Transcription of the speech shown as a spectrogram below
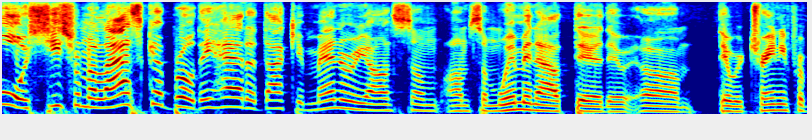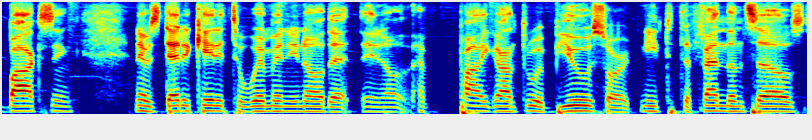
Oh, she's from Alaska, bro. They had a documentary on some on some women out there. They were um they were training for boxing, and it was dedicated to women. You know that you know have probably gone through abuse or need to defend themselves.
